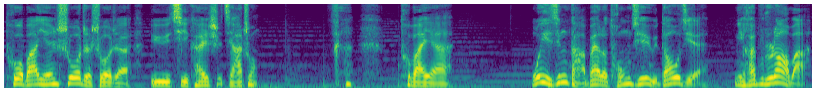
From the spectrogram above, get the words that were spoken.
拓跋炎说着说着，语气开始加重：“拓跋炎，我已经打败了铜杰与刀姐，你还不知道吧？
